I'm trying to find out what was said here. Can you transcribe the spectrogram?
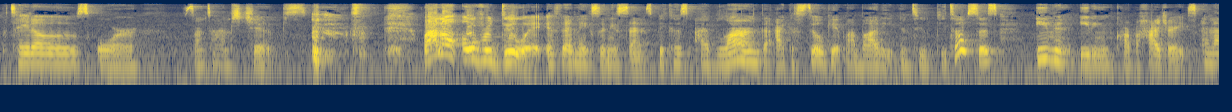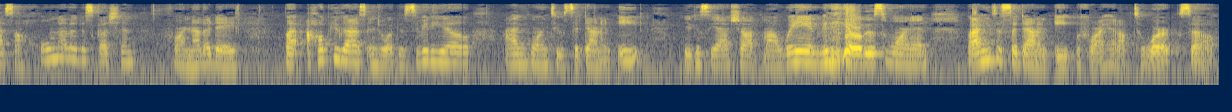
potatoes or sometimes chips. but I don't overdo it, if that makes any sense, because I've learned that I can still get my body into ketosis even eating carbohydrates. And that's a whole nother discussion for another day. But I hope you guys enjoyed this video. I'm going to sit down and eat. You can see I shot my weigh-in video this morning, but I need to sit down and eat before I head off to work. So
